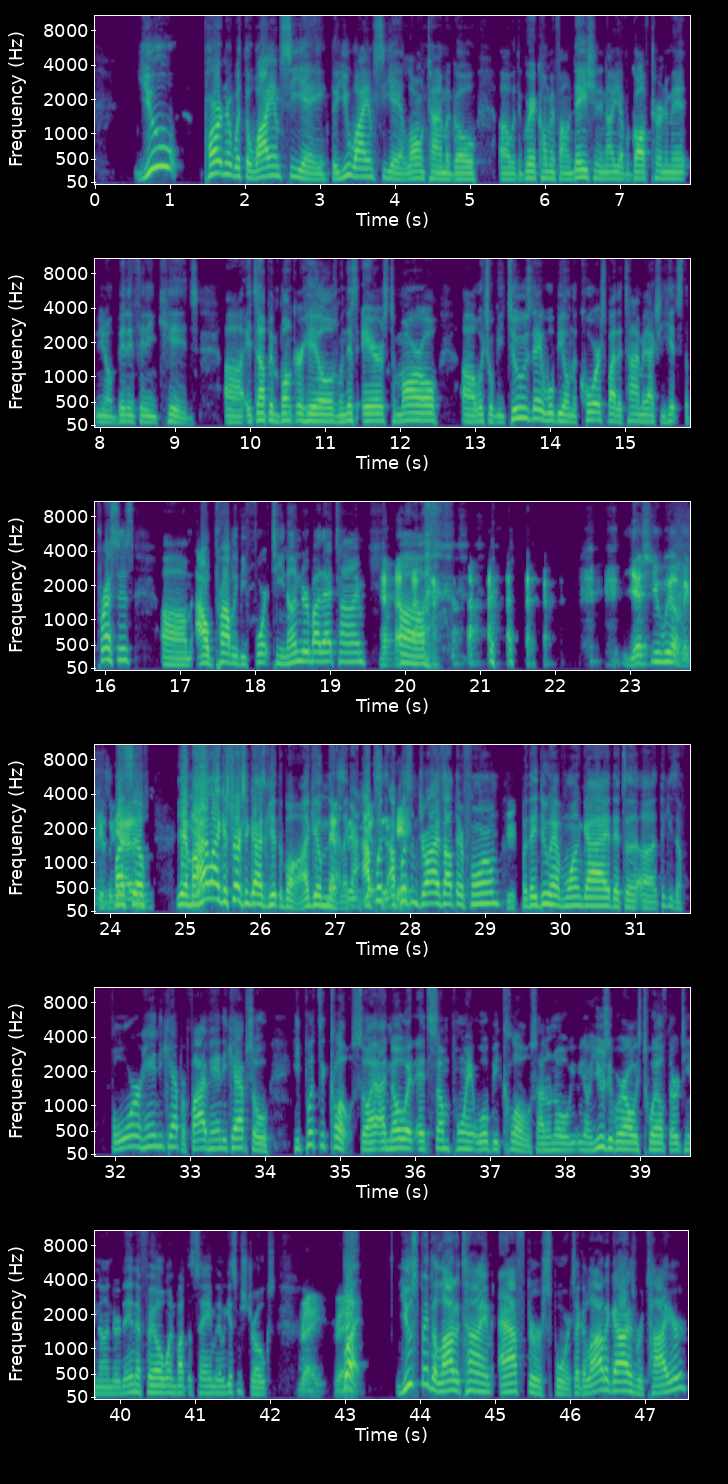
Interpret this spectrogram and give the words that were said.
You partnered with the YMCA, the UYMCA, a long time ago uh, with the Greg Coleman Foundation, and now you have a golf tournament, you know, benefiting kids. Uh, it's up in Bunker Hills. When this airs tomorrow, uh, which will be Tuesday, we'll be on the course by the time it actually hits the presses. Um, I'll probably be 14 under by that time. Uh, yes, you will, because myself, Yeah, my Yeah. highline construction guys get the ball. I give them that. Yes, like they- I, put I put some drives out there for them, Mhm. but they do have one guy that's a uh, I think he's a four handicap or five handicap, so he puts it close. So I, I know it at some point we'll be close. I don't know. You know, usually we're always 12, 13 under. The NFL went about the same, and then we get some strokes. Right, right. But you spent a lot of time after sports. Like a lot of guys retire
